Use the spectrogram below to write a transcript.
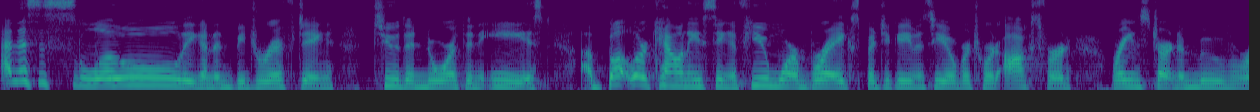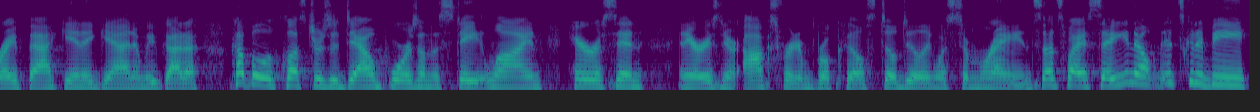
And this is slowly going to be drifting to the north and east. Uh, Butler County seeing a few more breaks, but you can even see over toward Oxford, rain starting to move right back in again. And we've got a couple of clusters of downpours on the state line, Harrison and areas near Oxford and Brookville still dealing with some rain. So that's why I say, you know, it's going to be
